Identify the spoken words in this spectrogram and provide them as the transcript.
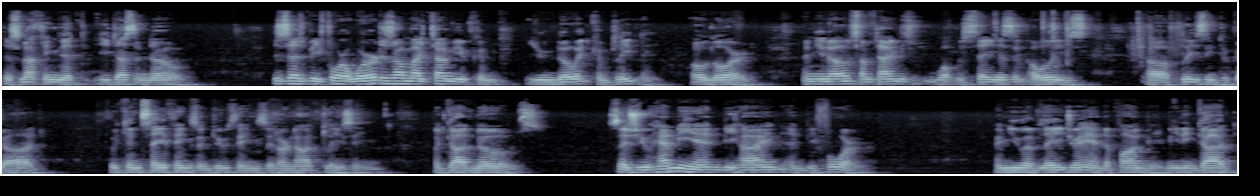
There's nothing that He doesn't know. He says, Before a word is on my tongue, you can you know it completely, O Lord. And you know, sometimes what we say isn't always uh, pleasing to God. We can say things and do things that are not pleasing, but God knows. It says, You hem me in behind and before, and you have laid your hand upon me, meaning God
